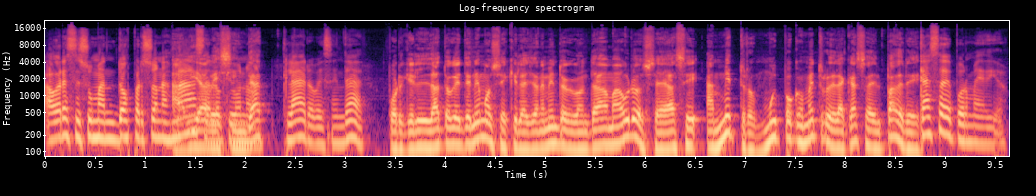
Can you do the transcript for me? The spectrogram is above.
ahora se suman dos personas más Había a lo que uno... Claro, vecindad. porque el dato que tenemos es que el allanamiento que contaba Mauro se hace a metros, muy pocos metros de la casa del padre. Casa de por medio.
